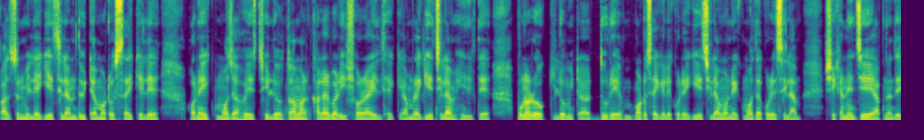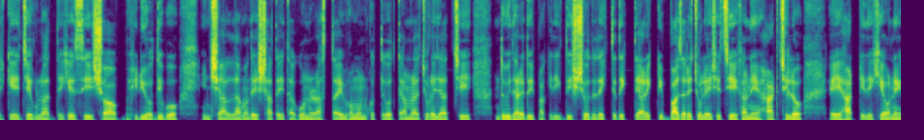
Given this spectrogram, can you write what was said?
পাঁচজন মিলে গিয়েছিলাম দুইটা মোটর সাইকেলে অনেক মজা হয়েছিল। তো আমার খালার বাড়ি সরাইল থেকে আমরা গিয়েছিলাম হিলতে। পনেরো কিলোমিটার দূরে মোটর সাইকেলে করে গিয়েছিলাম, অনেক মজা করেছিলাম। সেখানে যে আপনাদেরকে যেগুলো দেখেছি সব ভিডিও দিব। ইনশাআল্লাহ আমাদের সাথেই থাকুন। রাস্তায় ভ্রমণ করতে করতে আমরা চলে যাচ্ছি। দুই ধারে দুই প্রাকৃতিক দৃশ্য দেখতে দেখতে আরেকটি বাজারে চলে এসেছি। এখানে হাট ছিল। এই হাটটি দেখে অনেক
